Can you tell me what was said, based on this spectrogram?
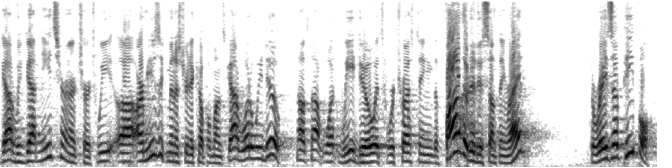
God, we've got needs here in our church. We, uh, our music ministry in a couple months. God, what do we do? No, it's not what we do. It's we're trusting the Father to do something, right? To raise up people.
